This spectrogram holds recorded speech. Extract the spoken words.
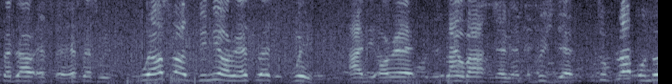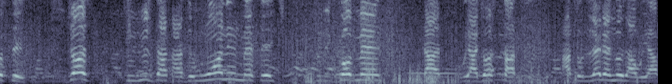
Federal es uh, Expressway. We also at Benin Ore Expressway at the Ore flyover uh, bridge there to block Ondo State just to use that as a warning message to the government that we are just starting and to let them know that we are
